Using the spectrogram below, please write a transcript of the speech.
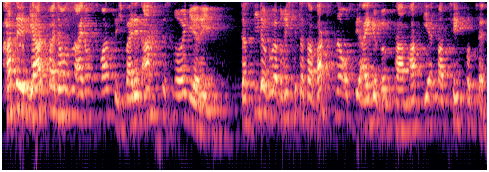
Hatte im Jahr 2021 bei den 8- bis 9-Jährigen, dass die darüber berichtet, dass Erwachsene auf sie eingewirkt haben, hatten die etwa 10 Prozent.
